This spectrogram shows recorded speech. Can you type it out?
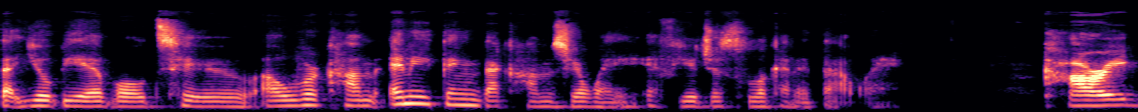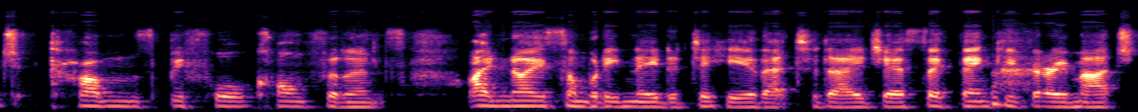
that you'll be able to overcome anything that comes your way if you just look at it that way courage comes before confidence. I know somebody needed to hear that today, Jess. So thank you very much.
